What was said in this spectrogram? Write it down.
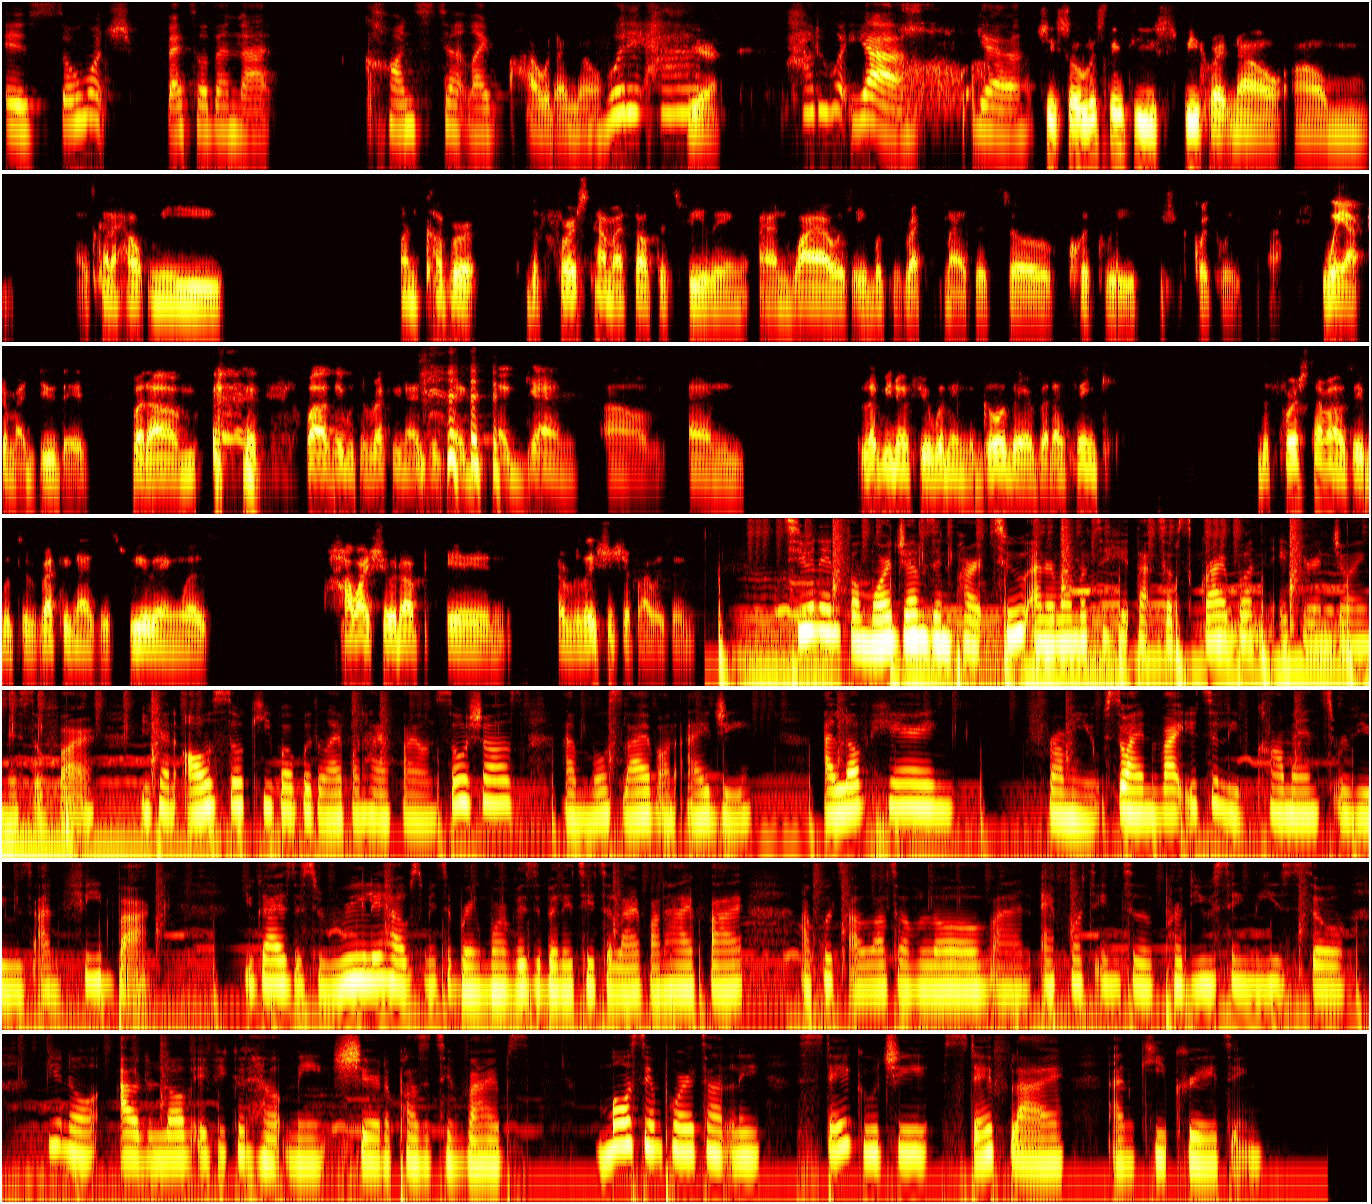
is so much better than that constant like, How would I know? would it have? Yeah. How do I? Yeah. Yeah. Actually, so listening to you speak right now, um, it's kind of helped me uncover the first time I felt this feeling and why I was able to recognize it so quickly, quickly, uh, way after my due date. But um, why I was able to recognize it ag- again, um, and let me know if you're willing to go there. But I think the first time I was able to recognize this feeling was how I showed up in a relationship I was in. Tune in for more gems in part two and remember to hit that subscribe button if you're enjoying this so far. You can also keep up with Life on Hi Fi on socials. I'm most live on IG. I love hearing from you, so I invite you to leave comments, reviews, and feedback. You guys, this really helps me to bring more visibility to Life on Hi Fi. I put a lot of love and effort into producing these, so you know, I would love if you could help me share the positive vibes. Most importantly, stay Gucci, stay fly, and keep creating.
